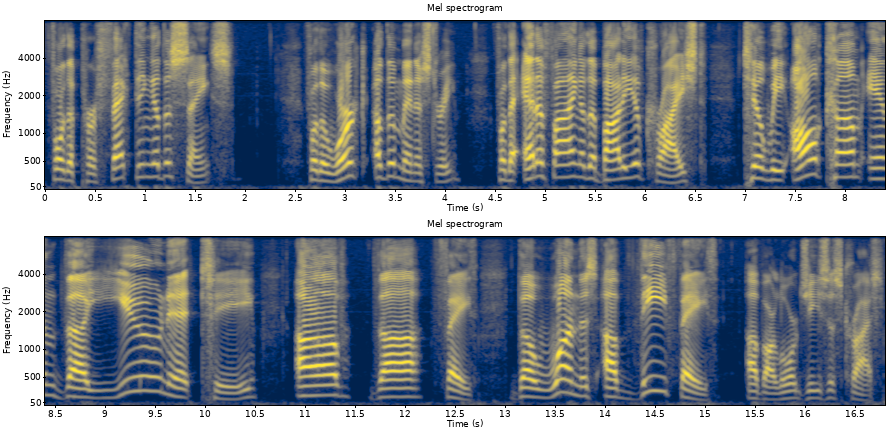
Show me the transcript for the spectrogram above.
For the perfecting of the saints, for the work of the ministry, for the edifying of the body of Christ, till we all come in the unity of the faith, the oneness of the faith of our Lord Jesus Christ,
